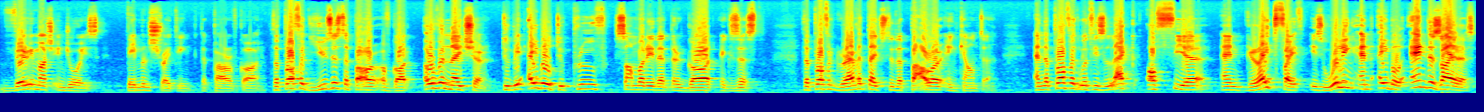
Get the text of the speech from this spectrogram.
very much enjoys demonstrating the power of God. The prophet uses the power of God over nature to be able to prove somebody that their God exists. The prophet gravitates to the power encounter. And the prophet, with his lack of fear and great faith, is willing and able and desirous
